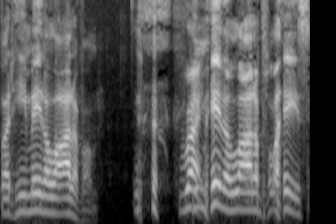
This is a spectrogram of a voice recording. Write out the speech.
but he made a lot of them. Right. he made a lot of plays,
